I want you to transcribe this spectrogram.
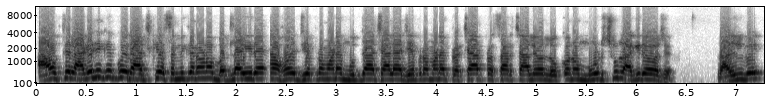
આ વખતે લાગે છે કે કોઈ રાજકીય સમીકરણો બદલાઈ રહ્યા હોય જે પ્રમાણે મુદ્દા ચાલ્યા જે પ્રમાણે પ્રચાર પ્રસાર ચાલ્યો લોકોનો મૂડ શું લાગી રહ્યો છે? રાજુભાઈ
